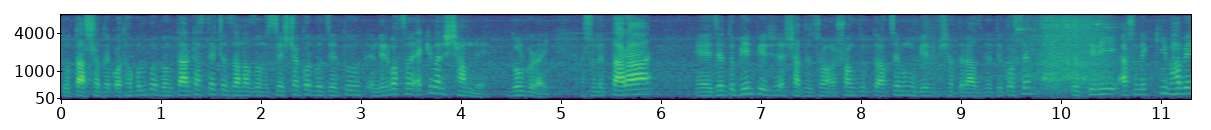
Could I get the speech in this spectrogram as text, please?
তো তার সাথে কথা বলব এবং তার কাছ থেকে একটু জানার জন্য চেষ্টা করব যেহেতু নির্বাচন একেবারে সামনে দোরগোড়াই আসলে তারা যেহেতু বিএনপির সাথে সংযুক্ত আছে এবং বিএনপির সাথে রাজনীতি করছেন, তো তিনি আসলে কীভাবে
